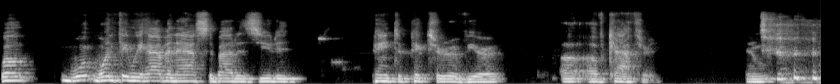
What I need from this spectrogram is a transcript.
Well, w- one thing we haven't asked about is you to paint a picture of your uh, of Catherine. And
